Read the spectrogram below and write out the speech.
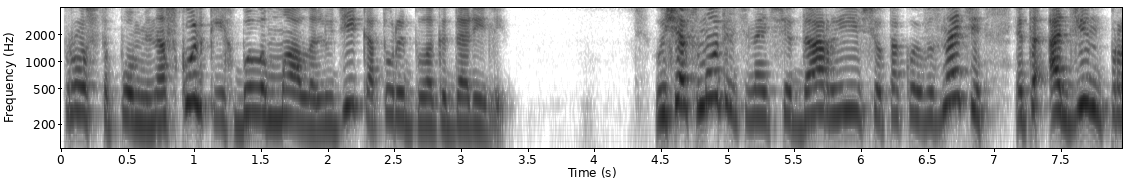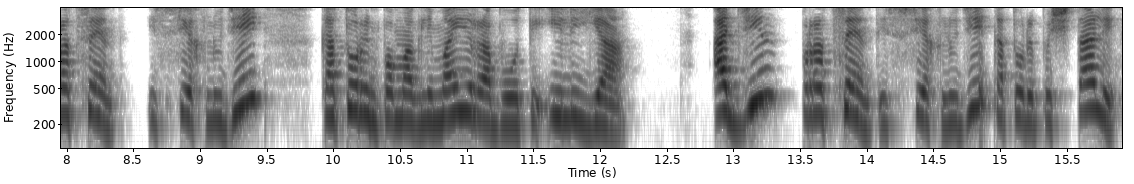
просто помню, насколько их было мало людей, которые благодарили. Вы сейчас смотрите на эти все дары и все такое. Вы знаете, это один процент из всех людей, которым помогли мои работы или я. Один процент из всех людей, которые посчитали,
